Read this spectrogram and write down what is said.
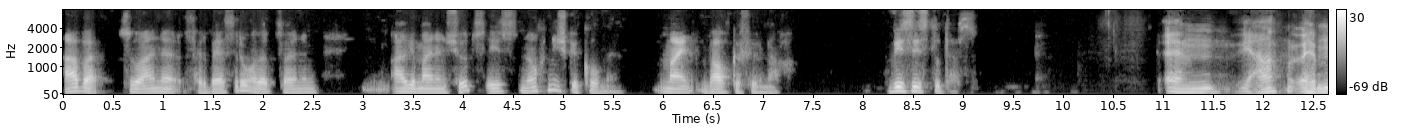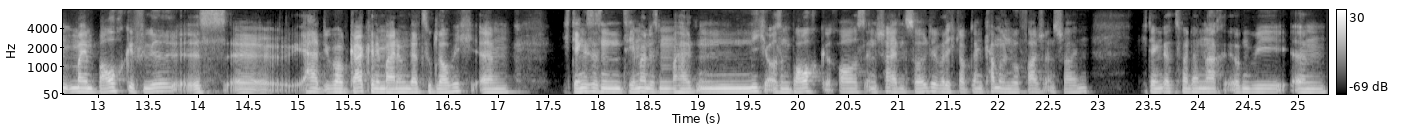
aber zu einer Verbesserung oder zu einem allgemeinen Schutz ist noch nicht gekommen, mein Bauchgefühl nach. Wie siehst du das? Ähm, ja, äh, mein Bauchgefühl ist, äh, hat überhaupt gar keine Meinung dazu, glaube ich. Ähm, ich denke, es ist ein Thema, das man halt nicht aus dem Bauch raus entscheiden sollte, weil ich glaube, dann kann man nur falsch entscheiden. Ich denke, dass man danach irgendwie ähm,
